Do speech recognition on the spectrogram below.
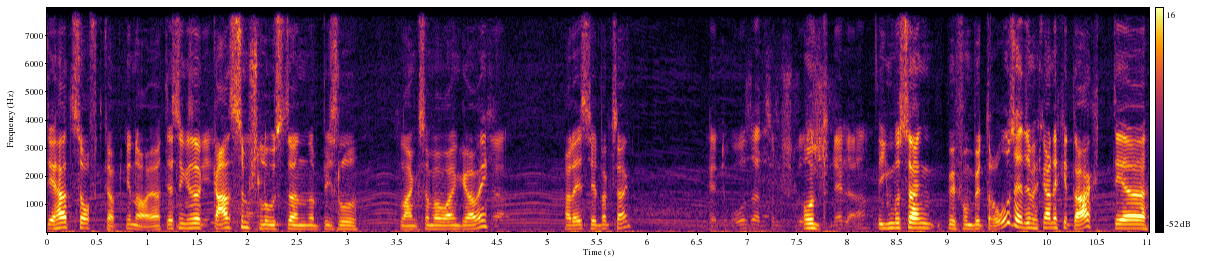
der hat Soft gehabt, genau, ja. Deswegen ist er ganz zum Schluss dann ein bisschen langsamer geworden, glaube ich. Ja. Hat er es selber gesagt. Pedrosa zum Schluss Und- schneller. Ich muss sagen, von Petrose hätte ich gar nicht gedacht, der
